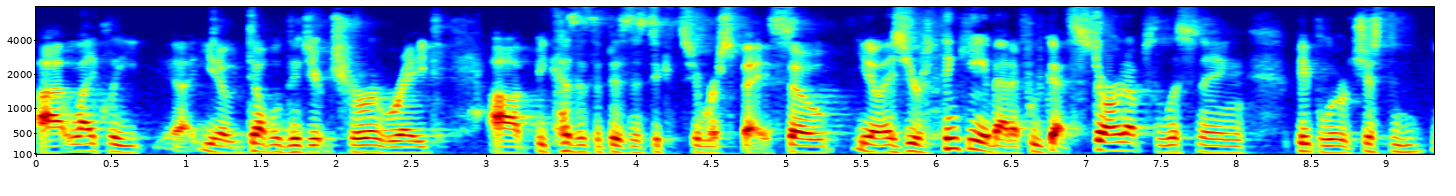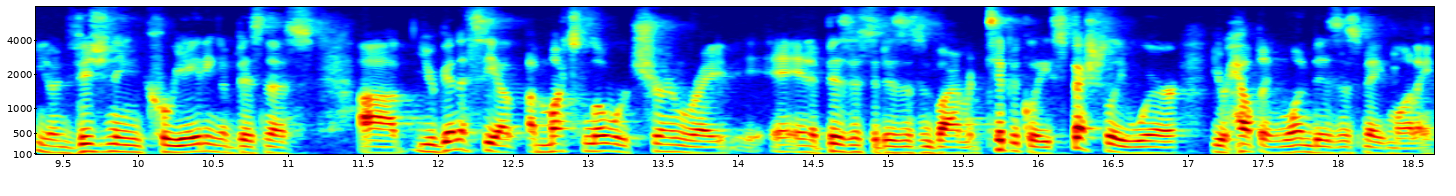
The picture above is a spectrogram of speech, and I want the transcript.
uh, likely, uh, you know, double digit churn rate uh, because it's a business to consumer space. So, you know, as you're thinking about it, if we've got startups listening, people who are just, you know, envisioning creating a business, uh, you're going to see a, a, much lower churn rate in a business to business environment, typically, especially where you're helping one business make money.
